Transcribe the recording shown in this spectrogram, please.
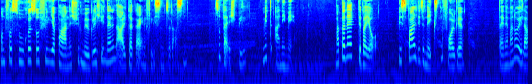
und versuche so viel Japanisch wie möglich in deinen Alltag einfließen zu lassen, zum Beispiel mit Anime. Matanette bayo! Bis bald in der nächsten Folge. Deine Manuela.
